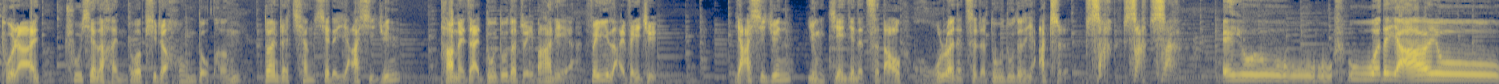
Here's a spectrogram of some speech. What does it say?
突然出现了很多披着红斗篷、端着枪械的牙细菌，它们在嘟嘟的嘴巴里飞来飞去。牙细菌用尖尖的刺刀胡乱的刺着嘟嘟的牙齿，杀杀杀！哎呦，我的牙哟！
